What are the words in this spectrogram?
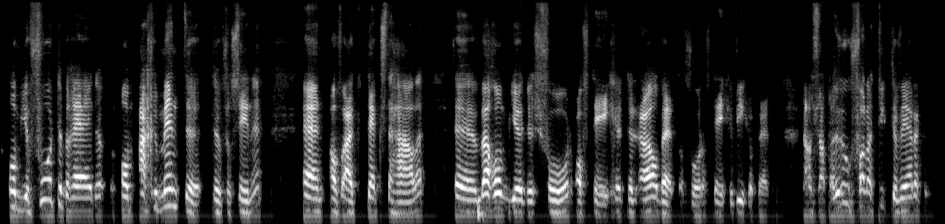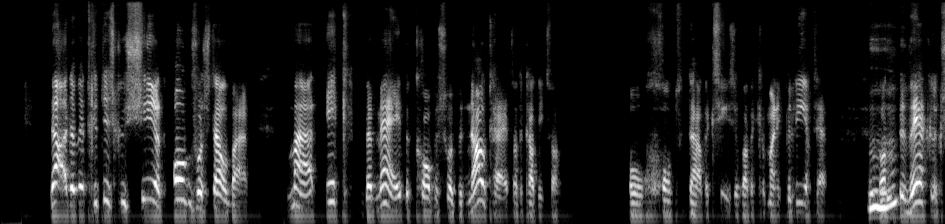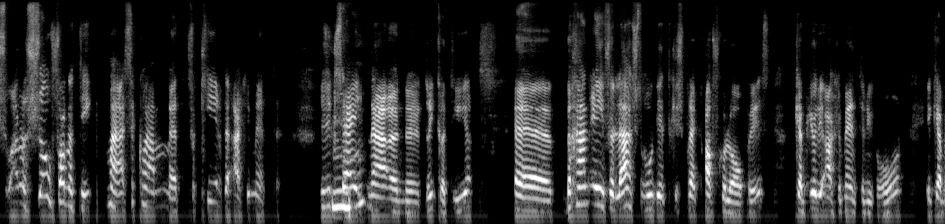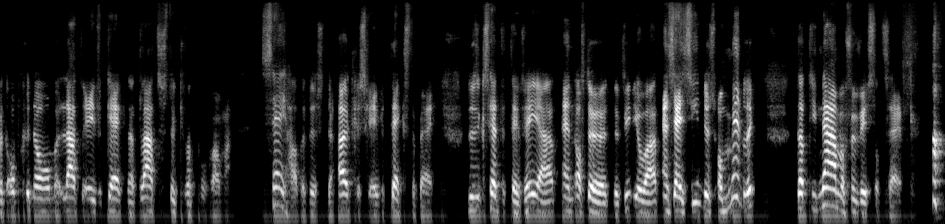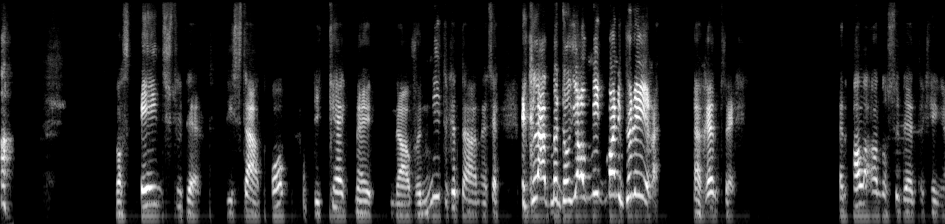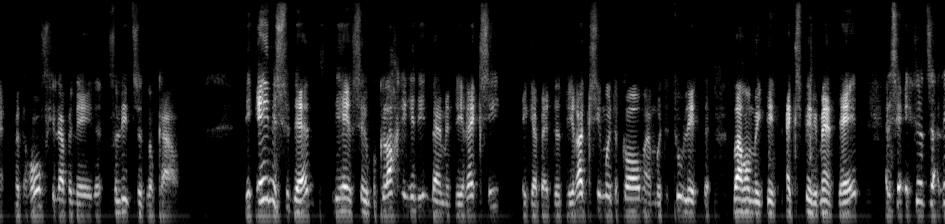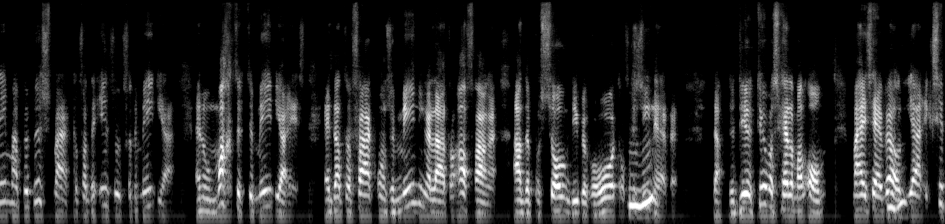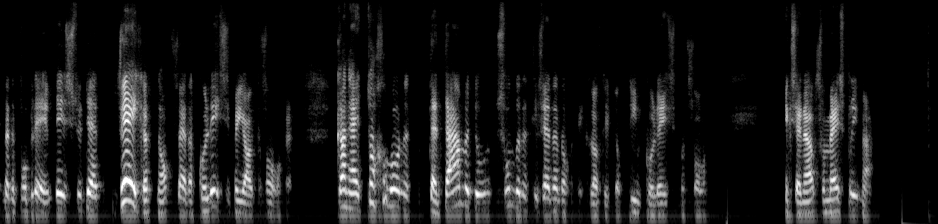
om je voor te bereiden, om argumenten te verzinnen en, of uit de tekst te halen, eh, waarom je dus voor of tegen de uil bent, of voor of tegen wiegel bent. Nou, zat er heel fanatiek te werken. Nou, er werd gediscussieerd, onvoorstelbaar. Maar ik, bij mij, bekroop een soort benauwdheid, want ik had niet van, oh god, dadelijk zien ze wat ik gemanipuleerd heb. Mhm. Want werkelijk, ze waren zo fanatiek, maar ze kwamen met verkeerde argumenten. Dus ik zei Mhm. na een eh, drie kwartier, eh, we gaan even luisteren hoe dit gesprek afgelopen is. Ik heb jullie argumenten nu gehoord. Ik heb het opgenomen. Laten we even kijken naar het laatste stukje van het programma. Zij hadden dus de uitgeschreven tekst erbij. Dus ik zet de tv aan, en, of de, de video aan. En zij zien dus onmiddellijk dat die namen verwisseld zijn was één student. Die staat op, die kijkt mij nou vernietigend aan en zegt: Ik laat me door jou niet manipuleren. En rent weg. En alle andere studenten gingen met een hoofdje naar beneden, verlieten ze het lokaal. Die ene student, die heeft zich beklag ingediend bij mijn directie. Ik heb bij de directie moeten komen en moeten toelichten waarom ik dit experiment deed. En ik zei, ik wil ze alleen maar bewust maken van de invloed van de media. En hoe machtig de media is. En dat we vaak onze meningen laten afhangen aan de persoon die we gehoord of Mhm. gezien hebben. Nou, de directeur was helemaal om. Maar hij zei wel, Mhm. ja, ik zit met een probleem. Deze student weigert nog verder colleges bij jou te volgen. Kan hij toch gewoon het tentamen doen zonder dat hij verder nog, ik geloof dat hij nog tien colleges moet volgen. Ik zei, nou, voor mij is prima.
